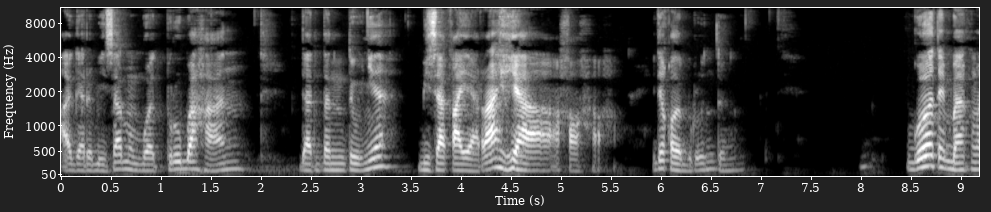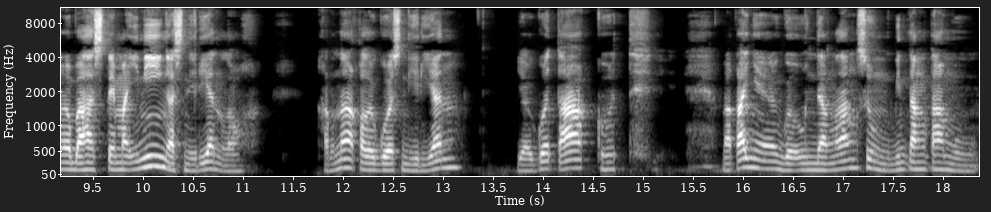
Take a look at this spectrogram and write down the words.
agar bisa membuat perubahan dan tentunya bisa kaya raya. Itu kalau beruntung gue tembak ngebahas tema ini nggak sendirian loh. Karena kalau gue sendirian ya gue takut. Makanya gue undang langsung bintang tamu.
